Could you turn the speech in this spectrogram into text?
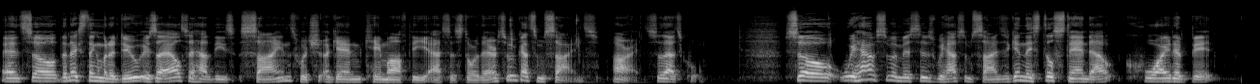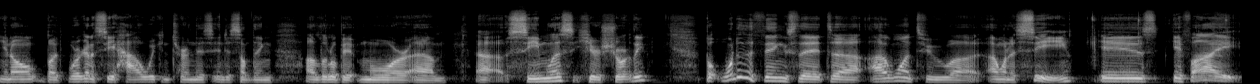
And so the next thing I'm going to do is I also have these signs, which again came off the asset store there. So we've got some signs. All right, so that's cool. So we have some emissives, we have some signs. Again, they still stand out quite a bit, you know, but we're going to see how we can turn this into something a little bit more um, uh, seamless here shortly. But one of the things that uh, I want to uh, I want to see is if I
